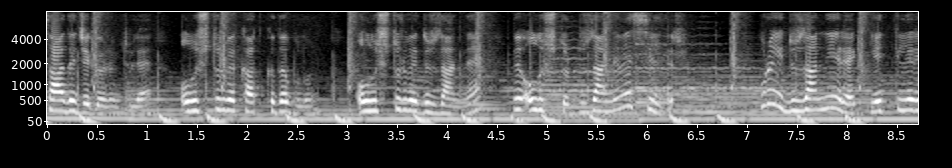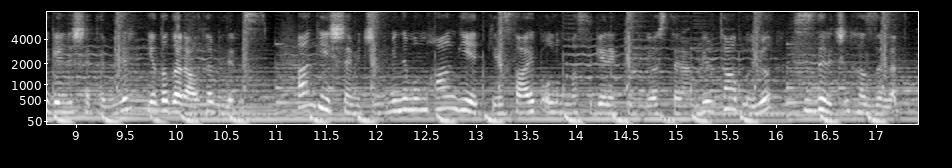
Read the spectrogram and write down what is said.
sadece görüntüle, oluştur ve katkıda bulun, oluştur ve düzenle ve oluştur, düzenle ve sildir. Burayı düzenleyerek yetkileri genişletebilir ya da daraltabiliriz. Hangi işlem için minimum hangi yetkiye sahip olunması gerektiğini gösteren bir tabloyu sizler için hazırladık.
